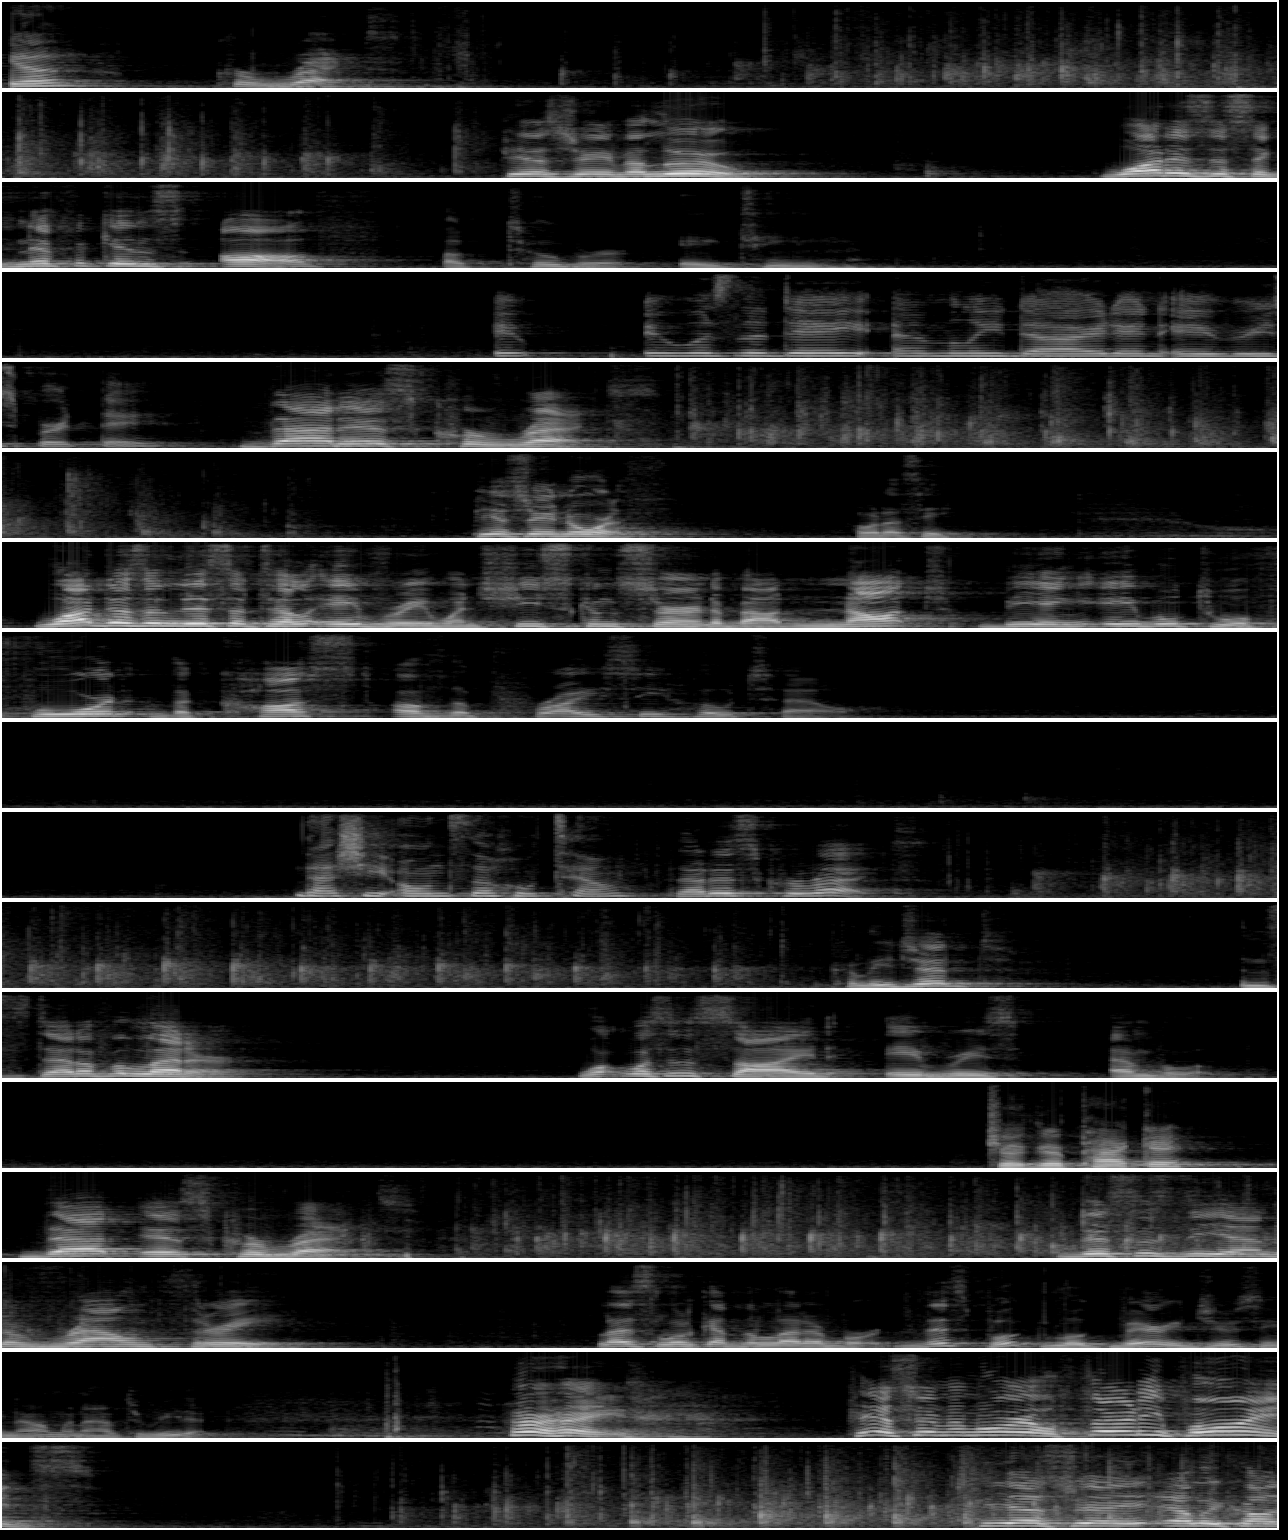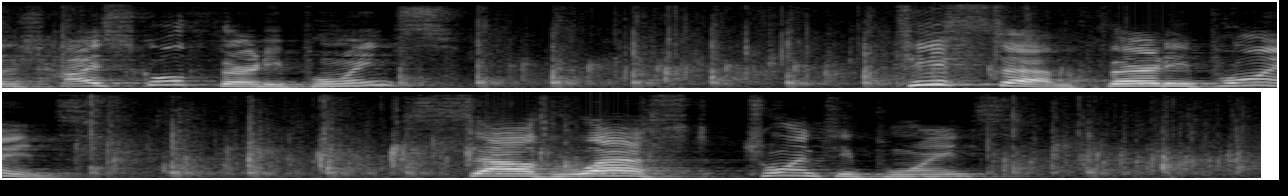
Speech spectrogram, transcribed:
Yeah? Correct. PSJ Valu. What is the significance of October 18? It, it was the day Emily died and Avery's birthday. That is correct. PSJ North. Ahora sí. What does Alyssa tell Avery when she's concerned about not being able to afford the cost of the pricey hotel? That she owns the hotel. That is correct. Collegiate, instead of a letter, what was inside Avery's envelope? Sugar packet? That is correct. This is the end of round three. Let's look at the letterboard. This book looked very juicy. Now I'm going to have to read it. All right. PSJ Memorial, 30 points. PSJ LA College High School, 30 points. T-STEM, 30 points. Southwest, 20 points.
